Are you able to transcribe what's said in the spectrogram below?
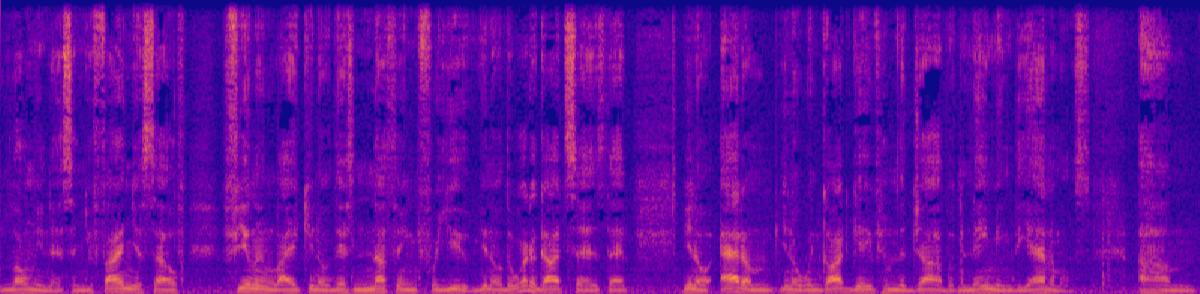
loneliness and you find yourself feeling like, you know, there's nothing for you. You know, the Word of God says that, you know, Adam, you know, when God gave him the job of naming the animals, um,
